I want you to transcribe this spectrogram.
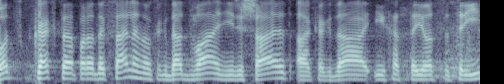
Вот как-то парадоксально, но когда два они решают, а когда их остается три.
